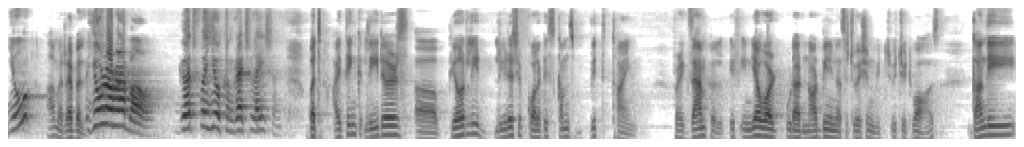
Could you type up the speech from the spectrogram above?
You? I'm a rebel. You're a rebel. Good for you. Congratulations. But I think leaders, uh, purely leadership qualities comes with time. For example, if India would, would have not been in a situation which, which it was, Gandhi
